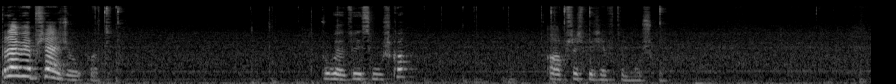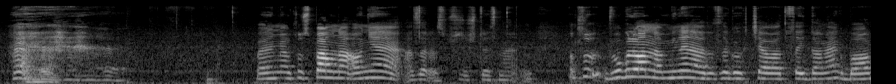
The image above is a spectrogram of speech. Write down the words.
Prawie przeżył kot. W ogóle tu jest łóżko? O, prześpię się w tym łóżku. Będę miał tu spawna, o nie! A zaraz, przecież to jest na... No to w ogóle ona, Milena do tego chciała tutaj domek, bo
